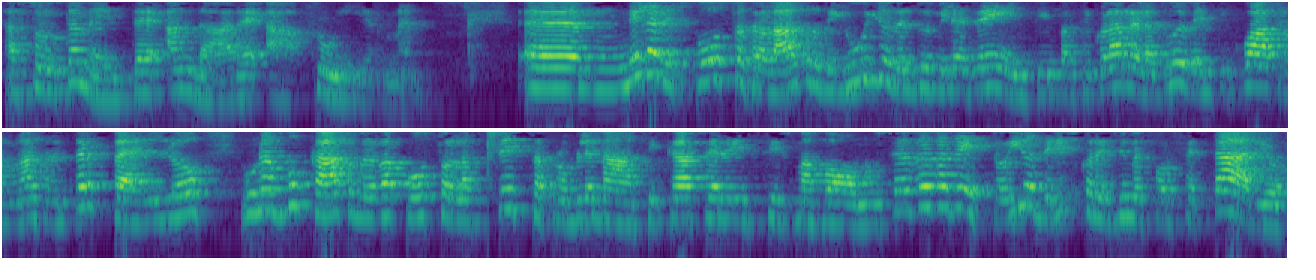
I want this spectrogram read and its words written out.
assolutamente andare a fruirne. Eh, nella risposta, tra l'altro, di luglio del 2020, in particolare la 224, in un altro interpello, un avvocato aveva posto la stessa problematica per il sisma bonus e aveva detto: Io aderisco al regime forfettario,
